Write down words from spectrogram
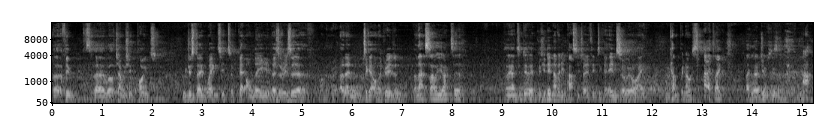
a few uh, World Championship points, we just then waited to get on the as a reserve, and then to get on the grid, and, and that's how you had to we had to do it because you didn't have any passage or anything to get in, so we were like camping outside like like the gypsies.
